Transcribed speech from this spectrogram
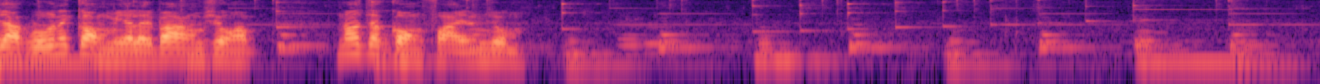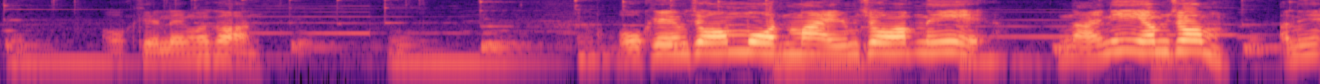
อยากรู้ในกล่องมีอะไรบ้างผู้ชมครับ นอกจากกล่องไฟผู้ชมโอเคเล่งไว้ก่อน โอเคผู้ชมโหมดใหม่ผู้ชมครับนี่ไหนนี่คุณผู้ชม อันนี้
